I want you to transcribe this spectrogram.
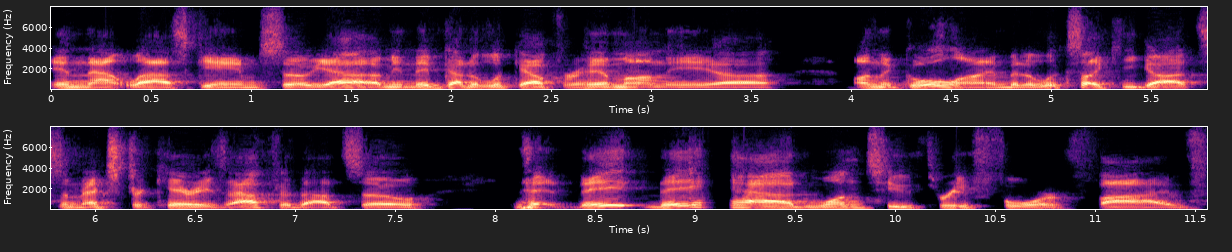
in that last game. So yeah, I mean they've got to look out for him on the uh, on the goal line. But it looks like he got some extra carries after that. So they they had one, two, three, four, five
